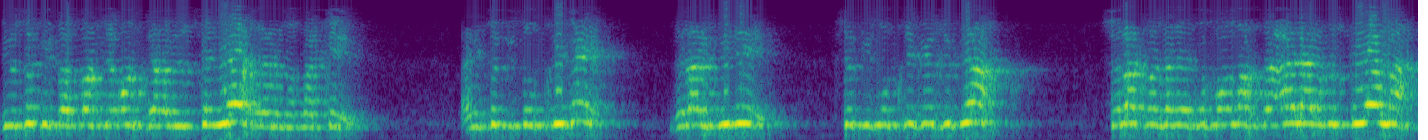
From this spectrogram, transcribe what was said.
de ceux qui ne peuvent pas se rendre vers le Seigneur et la maison sacrée? Et ceux qui sont privés de l'infini, ceux qui sont privés du bien, ceux-là quand allez voir Allah Ta'ala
